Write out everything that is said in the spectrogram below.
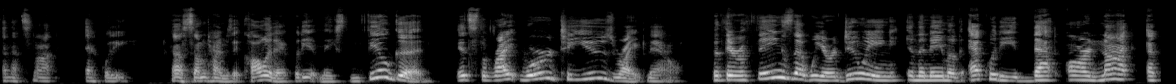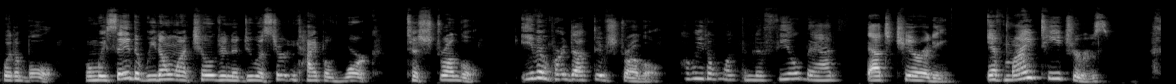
And that's not equity. Now, sometimes they call it equity. It makes them feel good. It's the right word to use right now. But there are things that we are doing in the name of equity that are not equitable. When we say that we don't want children to do a certain type of work, to struggle, even productive struggle. But we don't want them to feel bad. That's charity. If my teachers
